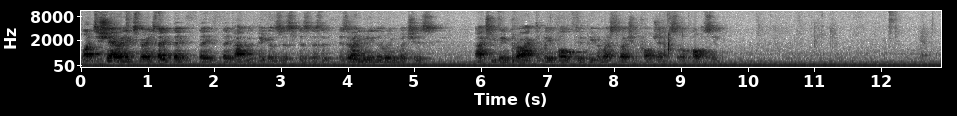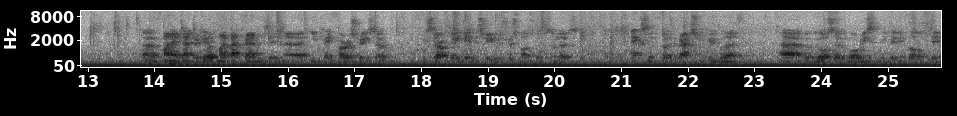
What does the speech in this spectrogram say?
like to share any experience they've, they've, they've, they've had with people? Is, is, is, there, anybody in the room which is actually being proactively involved in peatland restoration projects or policy? Uh, my name is Andrew Hill. My background is in uh, UK forestry, so historically the industry was responsible for some of those excellent photographs from Google Earth. Uh, but we've also more recently been involved in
